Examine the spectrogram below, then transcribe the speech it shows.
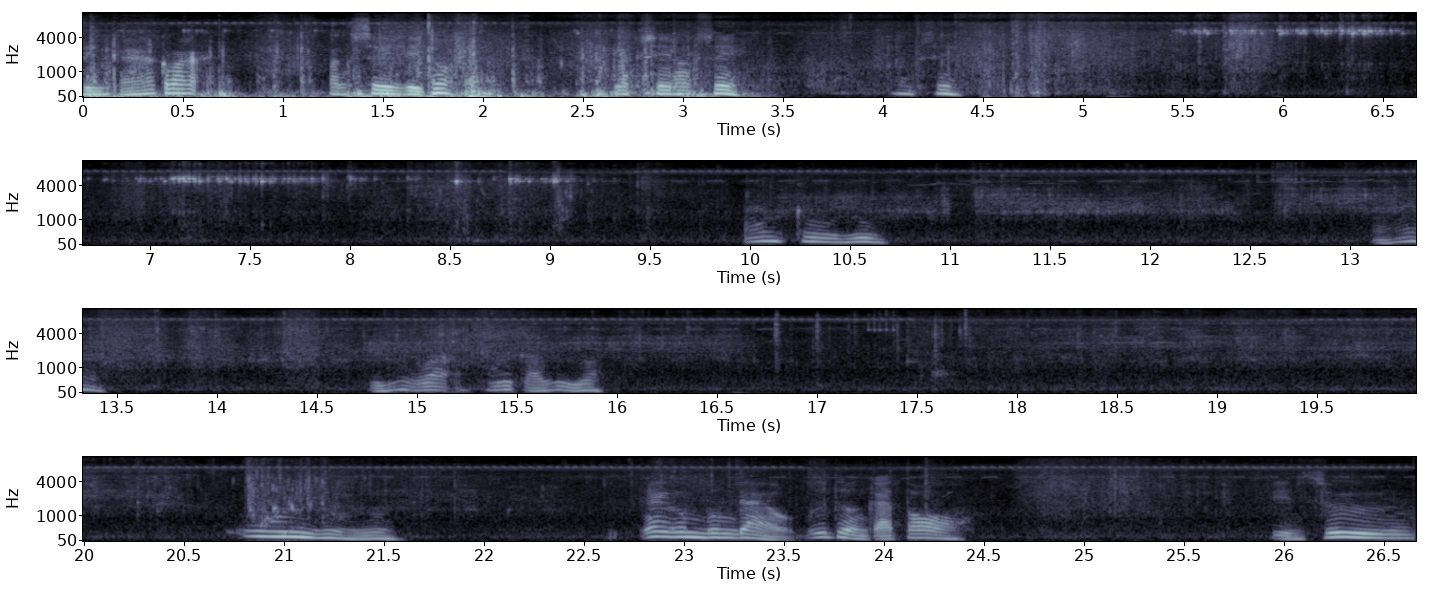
dính cá các bạn. Ạ lăng xê dính rồi lăng xê lăng xê. Lăng xê. Ăn cầu dùng à, dính các bạn không biết cá gì rồi ui rồi ôi ngay con vương đảo, cứ tưởng cá to. Tiền sư,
